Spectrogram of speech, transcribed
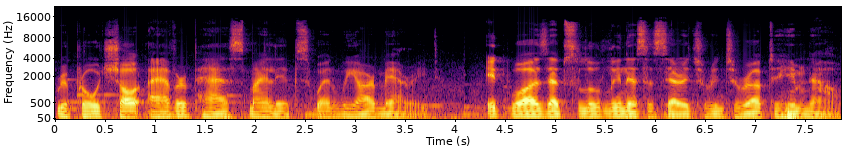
reproach shall ever pass my lips when we are married. It was absolutely necessary to interrupt him now.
